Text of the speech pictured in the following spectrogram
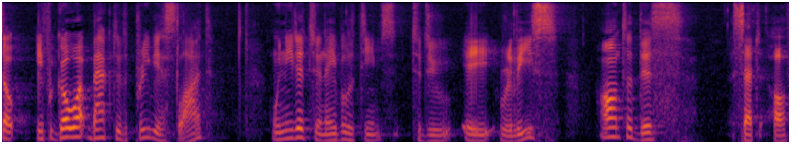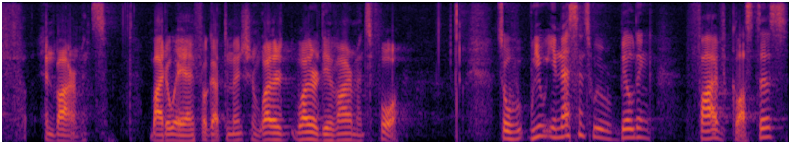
So if we go back to the previous slide, we needed to enable the teams to do a release onto this set of environments. By the way, I forgot to mention what are, what are the environments for. So we, in essence, we were building five clusters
